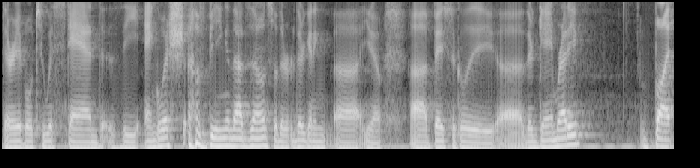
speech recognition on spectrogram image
They're able to withstand the anguish of being in that zone. So they're they're getting uh, you know uh, basically uh, they're game ready, but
